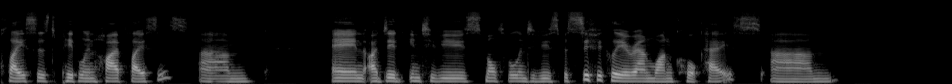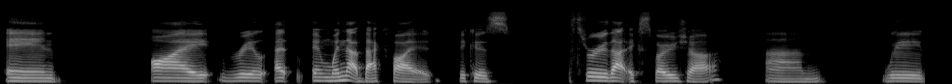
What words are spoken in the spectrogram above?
places to people in high places um, and i did interviews multiple interviews specifically around one court case um, and i really and when that backfired because through that exposure um, we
